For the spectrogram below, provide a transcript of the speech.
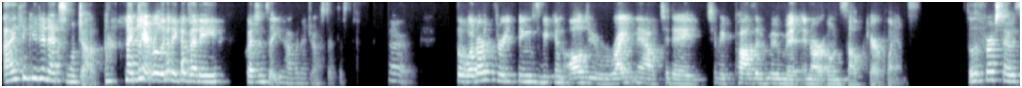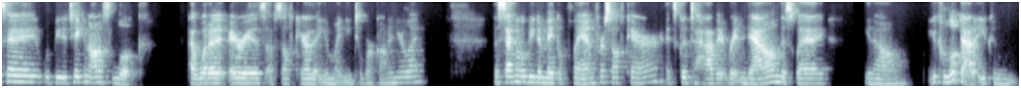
I think you did an excellent job. I can't really think of any questions that you haven't addressed at this time. All right. So, what are three things we can all do right now today to make positive movement in our own self care plans? So, the first I would say would be to take an honest look at what are areas of self care that you might need to work on in your life. The second would be to make a plan for self care. It's good to have it written down. This way, you know, you can look at it, you can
